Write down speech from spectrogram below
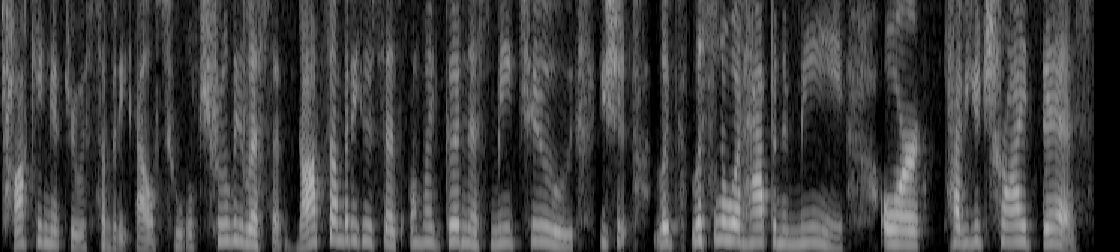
talking it through with somebody else who will truly listen, not somebody who says, "Oh my goodness, me too. You should look listen to what happened to me," or "Have you tried this?"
